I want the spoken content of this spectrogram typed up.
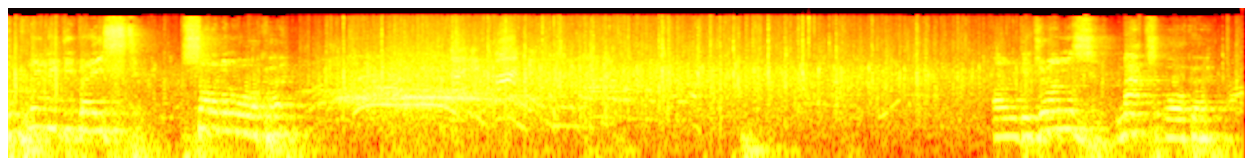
completely debased Solomon Walker. On the drums Matt Walker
